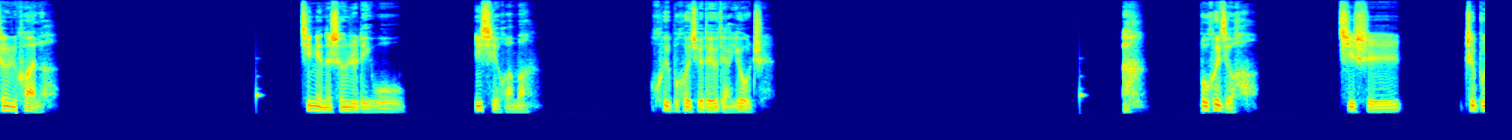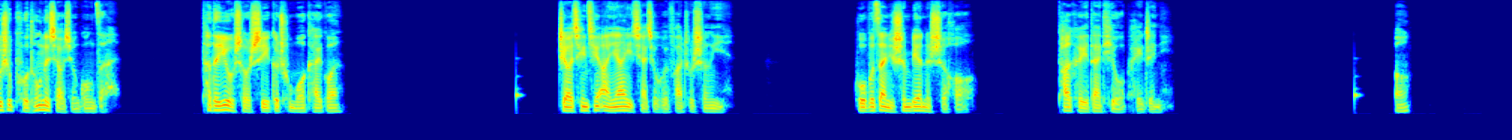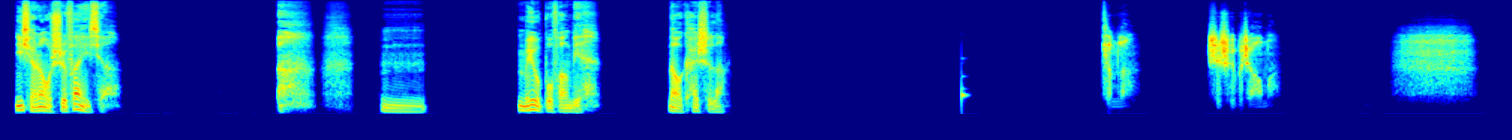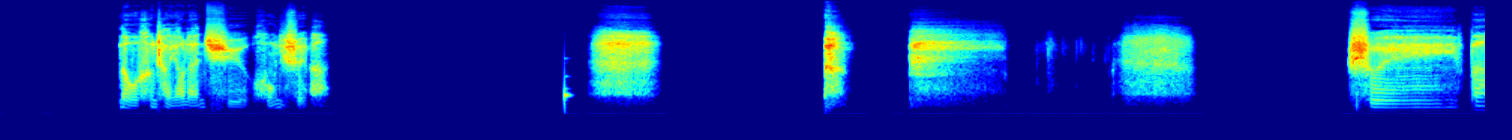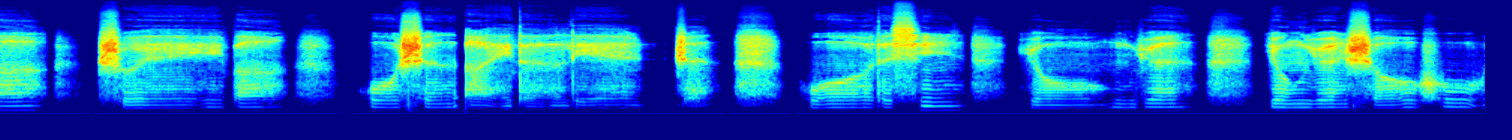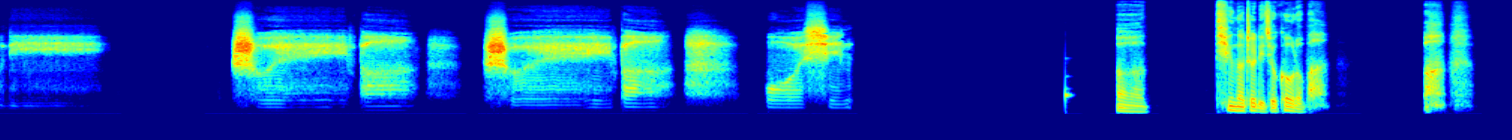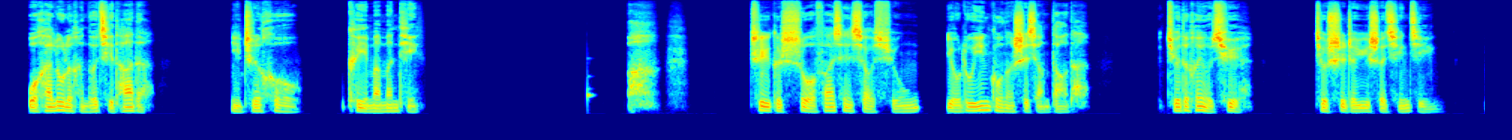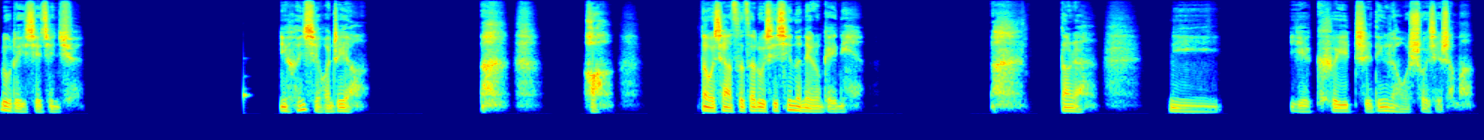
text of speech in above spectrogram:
生日快乐！今年的生日礼物你喜欢吗？会不会觉得有点幼稚？啊，不会就好。其实，这不是普通的小熊公仔，它的右手是一个触摸开关，只要轻轻按压一下就会发出声音。我不在你身边的时候，它可以代替我陪着你。啊，你想让我示范一下？啊，嗯，没有不方便。那我开始了。怎么了？是睡不着吗？那我哼唱摇篮曲哄你睡吧。睡吧，睡吧，我深爱的恋人，我的心永远永远守护你。睡吧，睡吧，我心。呃，听到这里就够了吧？啊，我还录了很多其他的，你之后可以慢慢听。啊，这个是我发现小熊有录音功能时想到的，觉得很有趣，就试着预设情景，录了一些进去。你很喜欢这样？啊 好，那我下次再录些新的内容给你。当然，你。也可以指定让我说些什么。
